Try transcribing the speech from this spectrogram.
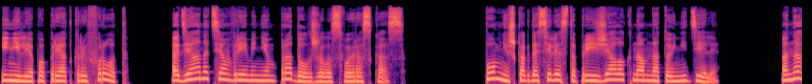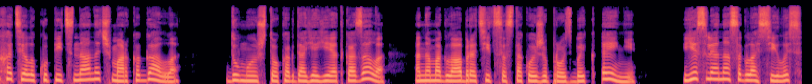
и нелепо приоткрыв рот, а Диана тем временем продолжила свой рассказ. «Помнишь, когда Селеста приезжала к нам на той неделе? Она хотела купить на ночь Марка Галла. Думаю, что когда я ей отказала, она могла обратиться с такой же просьбой к Энни. Если она согласилась,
